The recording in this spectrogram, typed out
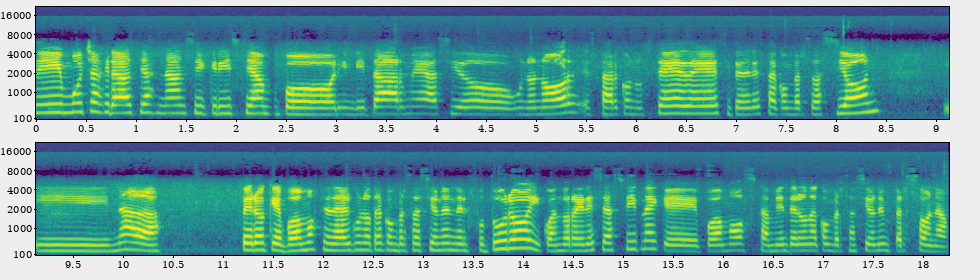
Sí, muchas gracias Nancy, Cristian, por invitarme. Ha sido un honor estar con ustedes y tener esta conversación. Y nada, espero que podamos tener alguna otra conversación en el futuro y cuando regrese a Sydney que podamos también tener una conversación en persona.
